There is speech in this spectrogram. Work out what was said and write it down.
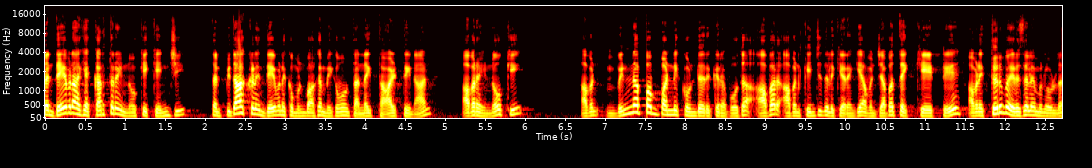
தன் தேவனாகிய கர்த்தரை நோக்கி கெஞ்சி தன் பிதாக்களின் தேவனுக்கு முன்பாக மிகவும் தன்னை தாழ்த்தினான். அவரை நோக்கி அவன் விண்ணப்பம் பண்ணி கொண்டிருக்கிற போது அவர் அவன் கிஞ்சுதலுக்கு இறங்கி அவன் ஜெபத்தை கேட்டு அவனை திரும்ப எருசலேமில் உள்ள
